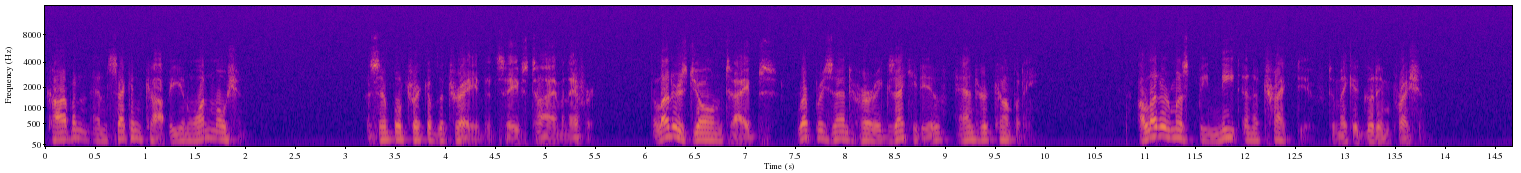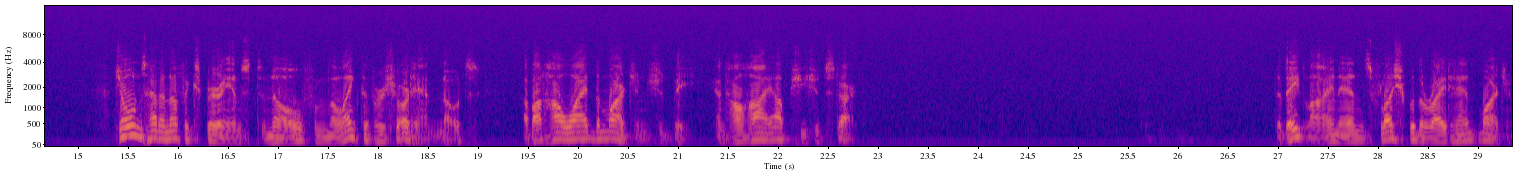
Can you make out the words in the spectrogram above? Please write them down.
carbon, and second copy in one motion. A simple trick of the trade that saves time and effort. The letters Joan types represent her executive and her company. A letter must be neat and attractive to make a good impression. Joan's had enough experience to know from the length of her shorthand notes about how wide the margin should be and how high up she should start. The date line ends flush with the right-hand margin.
